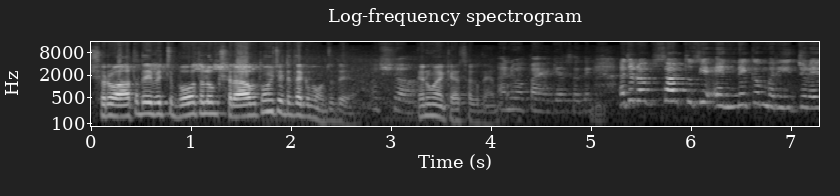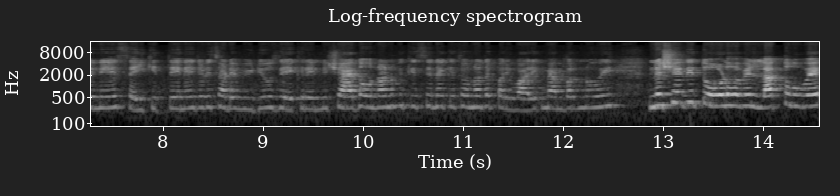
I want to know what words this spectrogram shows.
ਸ਼ੁਰੂਆਤ ਦੇ ਵਿੱਚ ਬਹੁਤ ਲੋਕ ਸ਼ਰਾਬ ਤੋਂ ਹੀ ਚਿੱਟੇ ਤੱਕ ਪਹੁੰਚਦੇ ਆ। ਅੱਛਾ। ਇਹਨੂੰ ਐ ਕਹਿ ਸਕਦੇ ਆ। ਇਹਨੂੰ ਆਪਾਂ ਐਂ ਕਹਿ ਸਕਦੇ। ਅੱਛਾ ਡਾਕਟਰ ਸਾਹਿਬ ਤੁਸੀਂ ਇੰਨੇ ਕੁ ਮਰੀਜ਼ ਜਿਹੜੇ ਨੇ ਸਹੀ ਕੀਤੇ ਨੇ ਜਿਹੜੇ ਸਾਡੇ ਵੀਡੀਓਜ਼ ਦੇਖ ਰਹੇ ਨੇ ਸ਼ਾਇਦ ਉਹਨਾਂ ਨੂੰ ਵੀ ਕਿਸੇ ਨਾ ਕਿਸੇ ਉਹਨਾਂ ਦੇ ਪਰਿਵਾਰਿਕ ਮੈਂਬਰ ਨੂੰ ਵੀ ਨਸ਼ੇ ਦੀ ਤੋੜ ਹੋਵੇ ਲੱਤ ਹੋਵੇ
